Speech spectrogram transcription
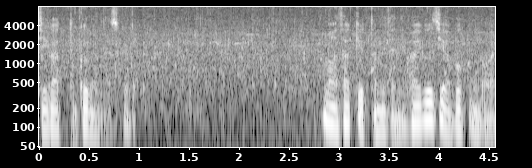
違ってくるんですけど、まあさっき言ったみたいに 5G は僕の場合は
